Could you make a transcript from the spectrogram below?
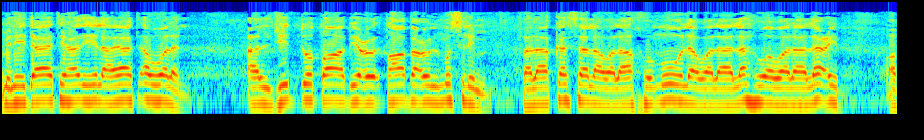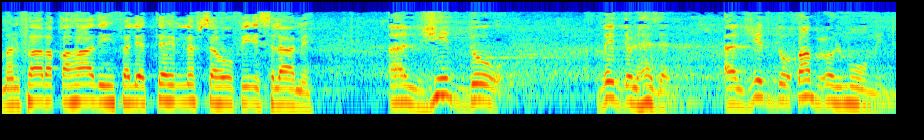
من هداية هذه الآيات أولا الجد طابع طابع المسلم فلا كسل ولا خمول ولا لهو ولا لعب. ومن فارق هذه فليتهم نفسه في إسلامه. الجد ضد الهزل الجد طبع المؤمن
